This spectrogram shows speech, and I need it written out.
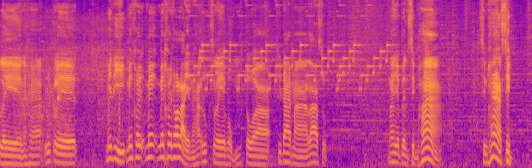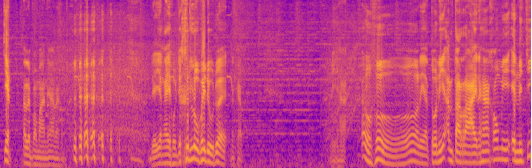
เลนะฮะลุกเลไม่ดีไม่ค่อยไม่ไม่ค่อยเท่าไหร่นะฮะลุกเลผมตัวที่ได้มาล่าสุด น่าจะเป็นสิบห้า สิบห้าสิบเจ็ดอะไรประมาณนี้นะครับ เดี๋ยวยังไงผมจะขึ้นรูปให้ดูด้วยนะครับนี่ฮะโอ้โหเนี่ยตัวนี้อันตรายนะฮะเขามี Energy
